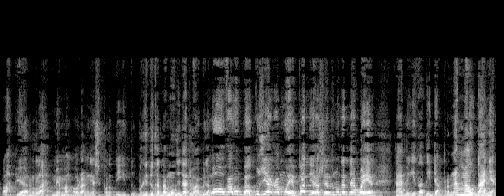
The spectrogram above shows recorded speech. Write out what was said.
ah biarlah memang orangnya seperti itu. Begitu ketemu kita cuma bilang, oh kamu bagus ya, kamu hebat ya, salesmu tercapai ya. Tapi kita tidak pernah mau tanya,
